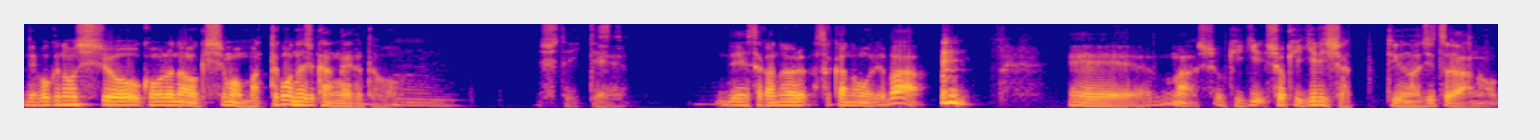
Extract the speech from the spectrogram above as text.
で僕の師匠小室直樹氏も全く同じ考え方をしていて、で遡ればえーまあ、初期初期ギリシャっていうのは実はあの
